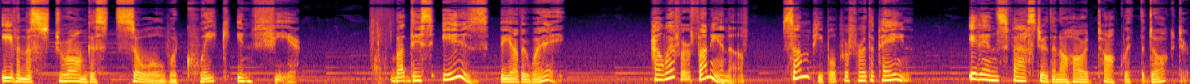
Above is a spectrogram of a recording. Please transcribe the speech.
Even the strongest soul would quake in fear. But this is the other way. However, funny enough, Some people prefer the pain. It ends faster than a hard talk with the doctor.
